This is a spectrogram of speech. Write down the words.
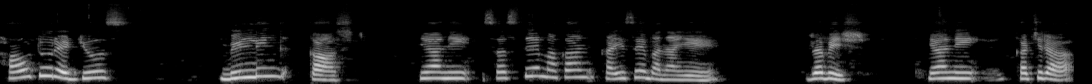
how to reduce building cost यानी सस्ते मकान कैसे बनाए? रबिश, यानी कचरा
